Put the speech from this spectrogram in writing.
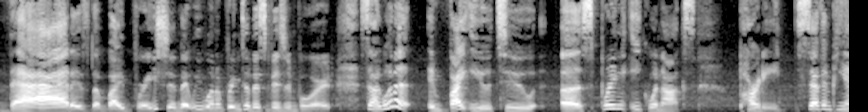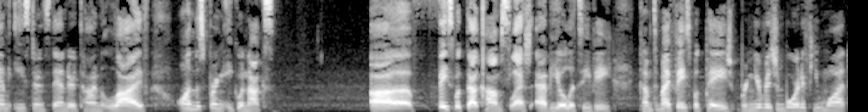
that is the vibration that we want to bring to this vision board. So I want to invite you to a spring equinox party, 7 p.m. Eastern Standard Time live on the spring equinox uh facebook.com slash Abiola TV. Come to my Facebook page. Bring your vision board if you want.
